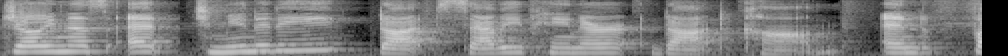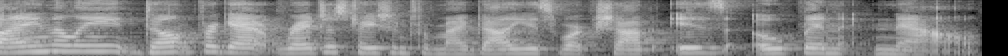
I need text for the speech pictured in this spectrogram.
join us at community.savvypainter.com. And finally, don't forget registration for my values workshop is open now.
